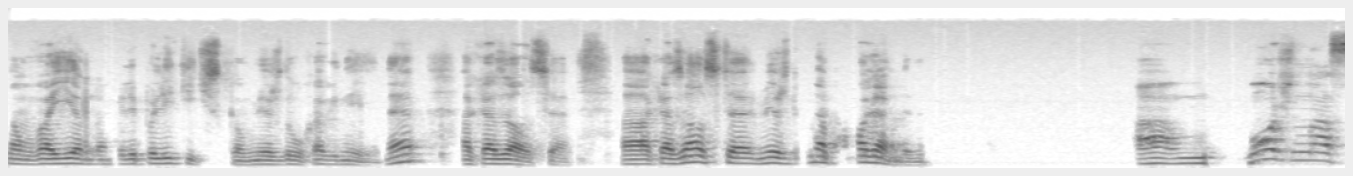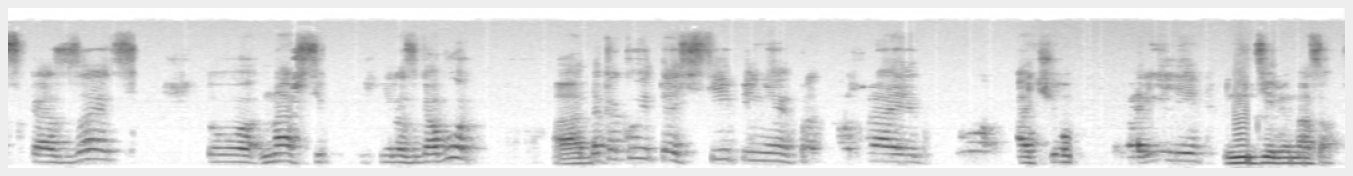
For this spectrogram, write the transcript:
там, военном или политическом между двух огней да, оказался, а оказался между двумя пропагандами. А, можно сказать, что наш сегодняшний разговор а, до какой-то степени продолжает то, о чем говорили неделю назад.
